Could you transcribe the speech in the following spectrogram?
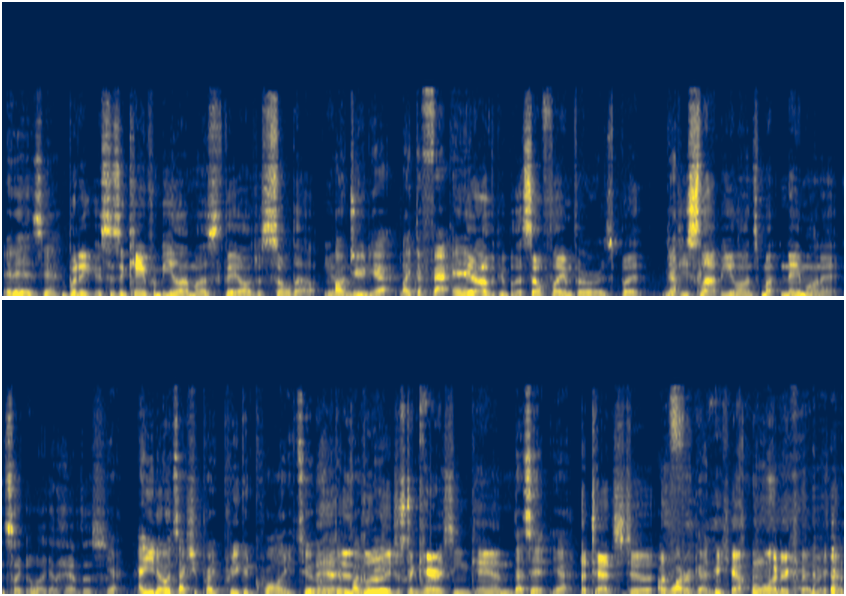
It is, yeah. but it, since it came from Elon Musk, they all just sold out. You know Oh, what I mean? dude, yeah. Like the fact, and it- There are other people that sell flamethrowers, but No. if you slap Elon's name on it, it's like, oh, I gotta have this. yeah, and you know it's actually probably pretty good quality too. Yeah, it's literally just a pretty well. kerosene can That's it, yeah. attached to A water gun. yeah, a water gun, man.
